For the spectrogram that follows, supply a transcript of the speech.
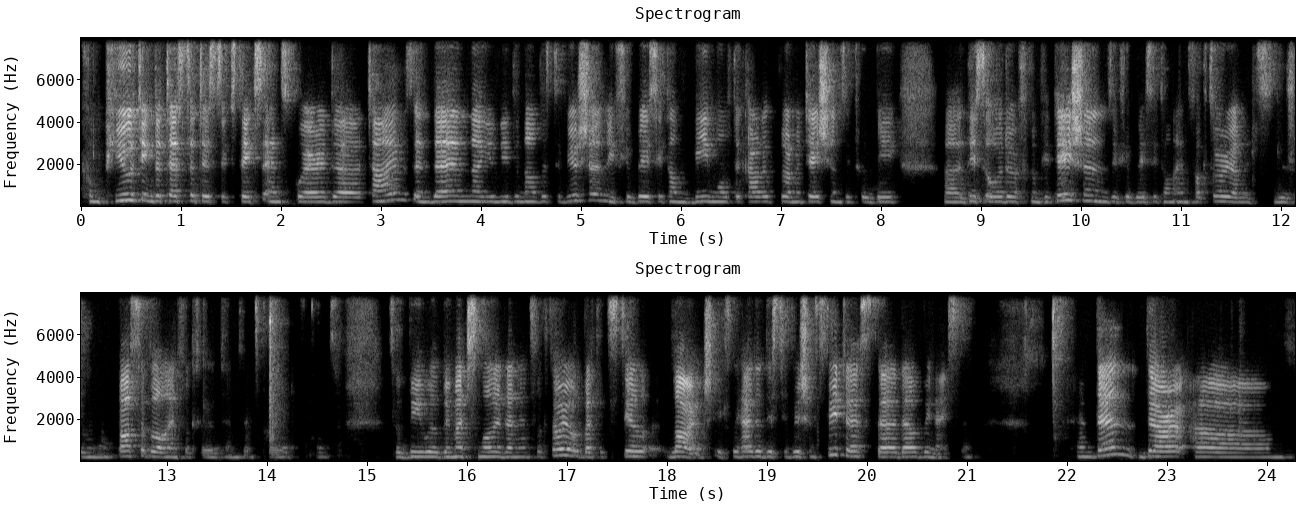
computing the test statistics takes n squared uh, times, and then uh, you need a null distribution. If you base it on B Monte Carlo permutations, it will be uh, this order of computations. If you base it on n factorial, it's usually not possible. n factorial times n squared, of course. So B will be much smaller than n factorial, but it's still large. If we had a distribution free test, uh, that would be nicer. And then there are um,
